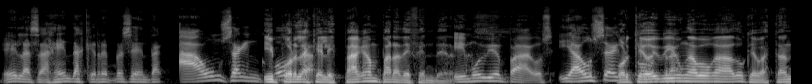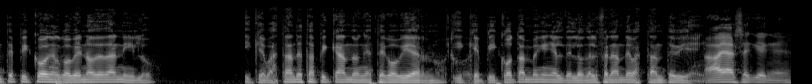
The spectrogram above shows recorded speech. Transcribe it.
eh, las agendas que representan, aún sean en y por las que les pagan para defender. y muy bien pagos. Y aún se Porque hoy vi un abogado que bastante picó en el gobierno de Danilo y que bastante está picando en este gobierno y que picó también en el de Leonel Fernández bastante bien. Ah, ya sé quién es.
